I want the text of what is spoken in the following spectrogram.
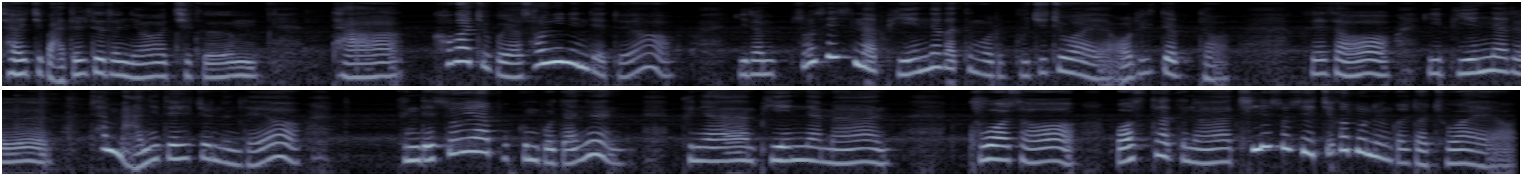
저희 집 아들들은요, 지금 다 커가지고요, 성인인데도요, 이런 소세지나 비엔나 같은 거를 무지 좋아해요, 어릴 때부터. 그래서 이 비엔나를 참 많이도 해줬는데요. 근데 소야 볶음보다는 그냥 비엔나만 구워서 머스타드나 칠리 소스에 찍어 먹는 걸 더 좋아해요.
